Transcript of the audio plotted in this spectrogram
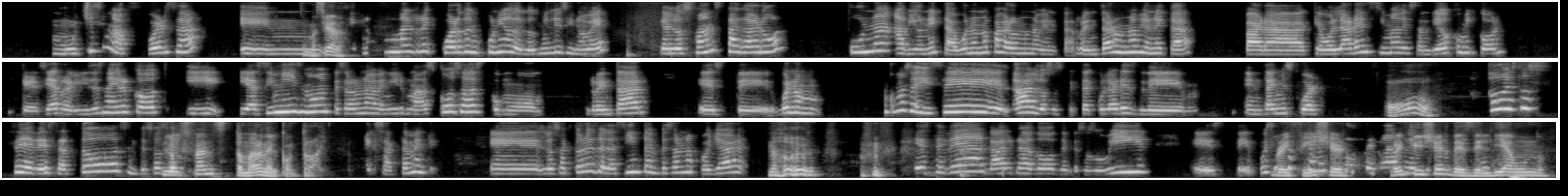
muchísima fuerza en, demasiado. si no mal recuerdo, en junio del 2019, que los fans pagaron una avioneta, bueno, no pagaron una avioneta, rentaron una avioneta para que volara encima de San Diego Comic Con, que decía Release Snyder Cut, y, y así mismo empezaron a venir más cosas como rentar, este, bueno, ¿cómo se dice? Ah, los espectaculares de en Times Square. Oh, Todo esto se desató, se empezó a hacer los fans tomaron el control. Exactamente. Eh, los actores de la cinta empezaron a apoyar No, esta idea, Gal Gadot empezó a subir, este, pues Ray Fisher. Ray Fisher desde el día uno.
